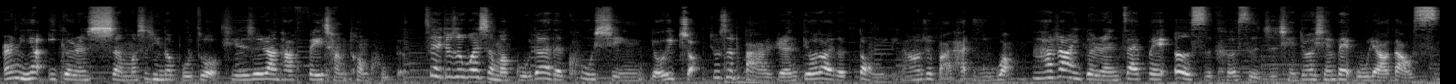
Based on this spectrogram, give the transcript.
而你要一个人什么事情都不做，其实是让他非常痛苦的。这也就是为什么古代的酷刑有一种，就是把人丢到一个洞里，然后就把他遗忘。那他让一个人在被饿死渴死之前，就会先被无聊到死。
